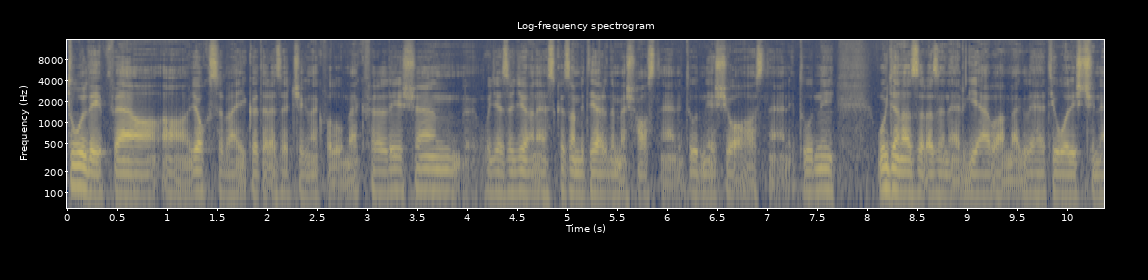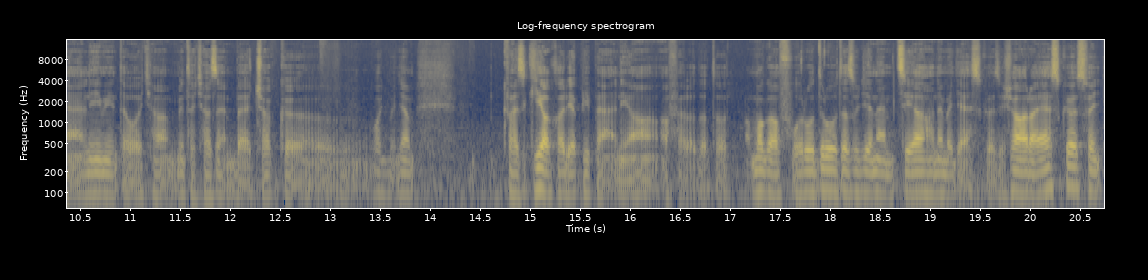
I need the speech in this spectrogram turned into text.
túllépve a, a jogszabályi kötelezettségnek való megfelelésen, ugye ez egy olyan eszköz, amit érdemes használni tudni, és jól használni tudni. Ugyanazzal az energiával meg lehet jól is csinálni, mint, ahogyha, mint hogyha az ember csak, hogy mondjam, kvázi ki akarja pipálni a, a feladatot. A maga a forró drót az ugye nem cél, hanem egy eszköz. És arra eszköz, hogy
